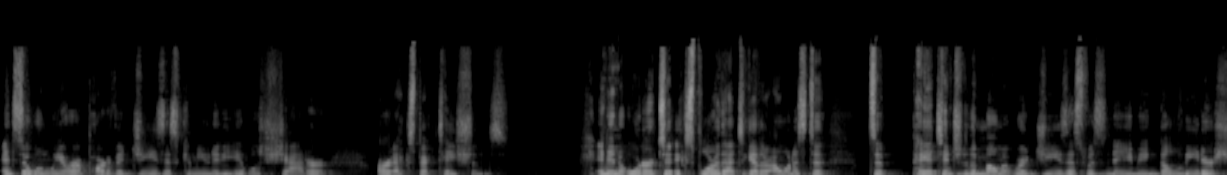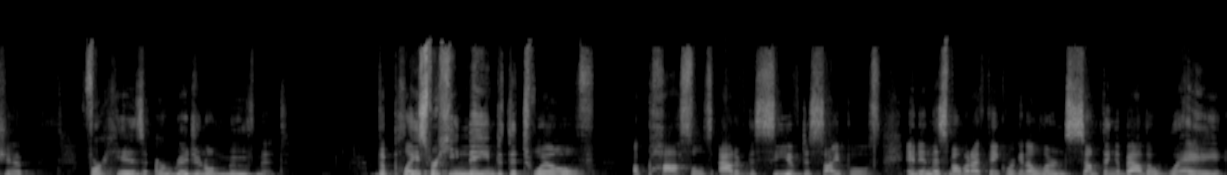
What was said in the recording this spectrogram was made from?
And so when we are a part of a Jesus community, it will shatter our expectations. And in order to explore that together, I want us to, to pay attention to the moment where Jesus was naming the leadership for his original movement the place where he named the 12 apostles out of the sea of disciples. And in this moment, I think we're going to learn something about the way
